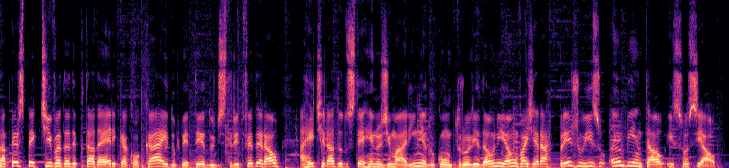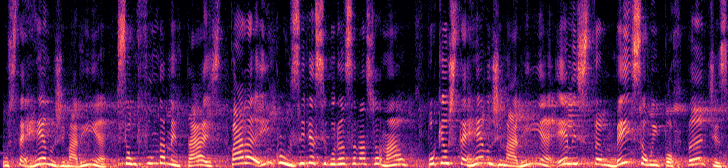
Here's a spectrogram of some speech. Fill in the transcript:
Na perspectiva da deputada Érica Cocai, do PT do Distrito Federal, a retirada dos terrenos de marinha do controle da União vai gerar prejuízo ambiental e social. Os terrenos de marinha são fundamentais para, inclusive, a segurança nacional, porque os terrenos de marinha, eles também são importantes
